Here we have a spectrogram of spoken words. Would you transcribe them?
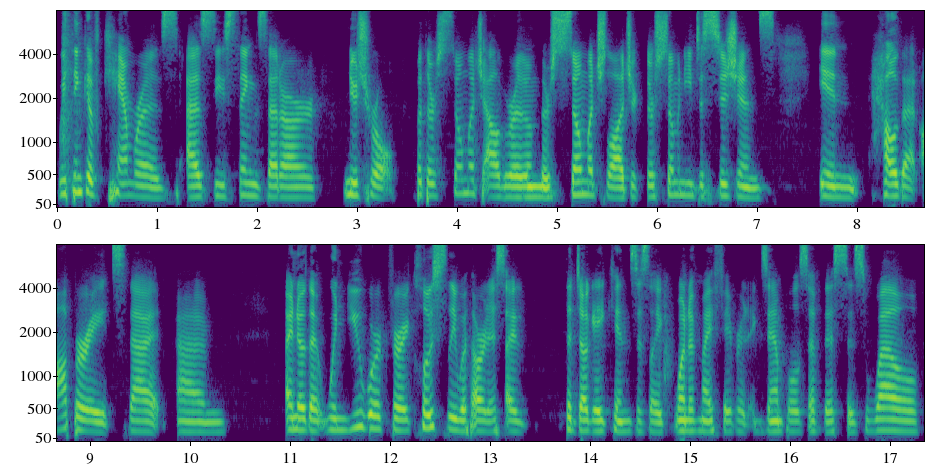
we think of cameras as these things that are neutral but there's so much algorithm there's so much logic there's so many decisions in how that operates that um, i know that when you work very closely with artists i the Doug Aitken's is like one of my favorite examples of this as well.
